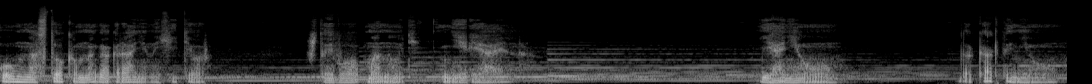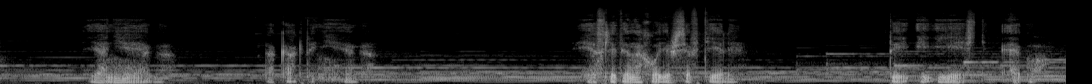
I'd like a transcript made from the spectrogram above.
ум настолько многогранен и хитер, что его обмануть нереально. Я не ум. Да как ты не ум? Я не эго. Да как ты не эго? Если ты находишься в теле, ты и есть эго.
